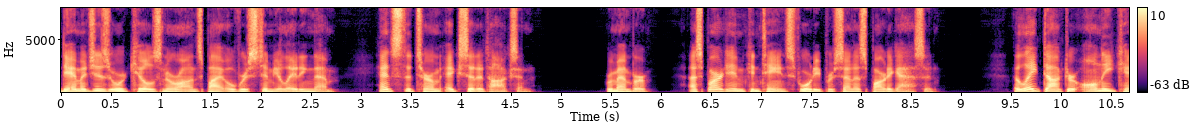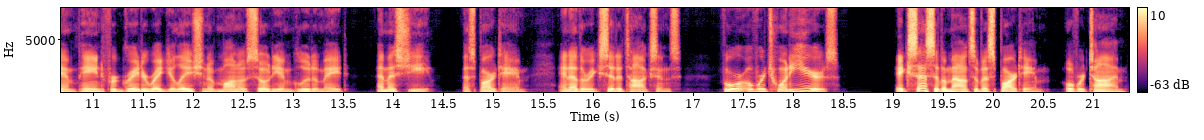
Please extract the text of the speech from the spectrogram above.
damages or kills neurons by overstimulating them, hence the term excitotoxin. Remember, aspartame contains 40% aspartic acid. The late Dr. Olney campaigned for greater regulation of monosodium glutamate, MSG, aspartame, and other excitotoxins for over 20 years. Excessive amounts of aspartame, over time,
